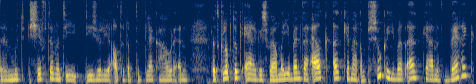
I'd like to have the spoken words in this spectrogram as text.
um, moet shiften. Want die, die zullen je altijd op de plek houden. En dat klopt ook ergens wel. Maar je bent daar elke, elke keer naar op zoek. En je bent elke keer aan het werk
